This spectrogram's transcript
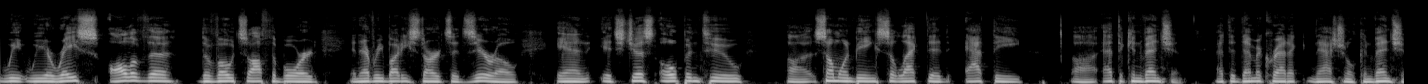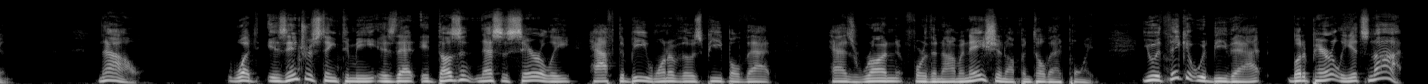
we we erase all of the the votes off the board and everybody starts at zero and it's just open to uh, someone being selected at the uh, at the convention at the Democratic National Convention. Now, what is interesting to me is that it doesn't necessarily have to be one of those people that has run for the nomination up until that point. You would think it would be that, but apparently it's not.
